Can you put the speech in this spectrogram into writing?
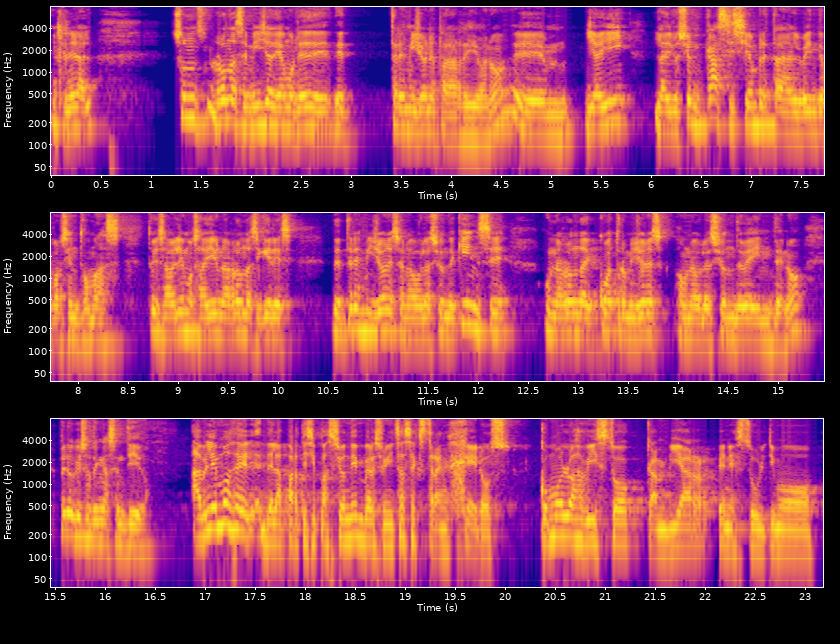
en general. Son rondas semilla, digamos, de, de 3 millones para arriba, ¿no? Em, y ahí la dilución casi siempre está en el 20% más. Entonces hablemos ahí de una ronda, si quieres, de 3 millones a una evaluación de 15, una ronda de 4 millones a una evaluación de 20, ¿no? Espero que eso tenga sentido. Hablemos de, la participación de inversionistas extranjeros. ¿Cómo lo has visto cambiar en este último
